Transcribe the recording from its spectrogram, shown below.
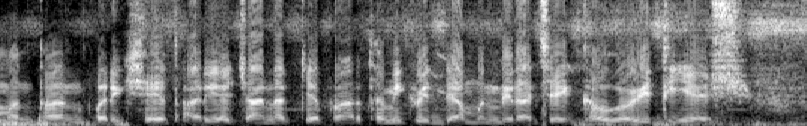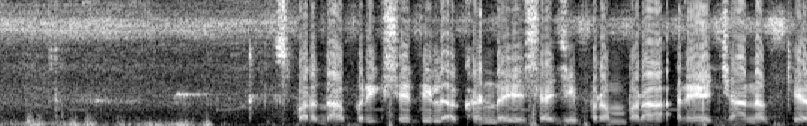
मंथन परीक्षेत आर्य चाणक्य प्राथमिक विद्या मंदिराचे घवघवीत यश. स्पर्धा परीक्षेतील अखंड यशाची परंपरा आर्य चाणक्य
